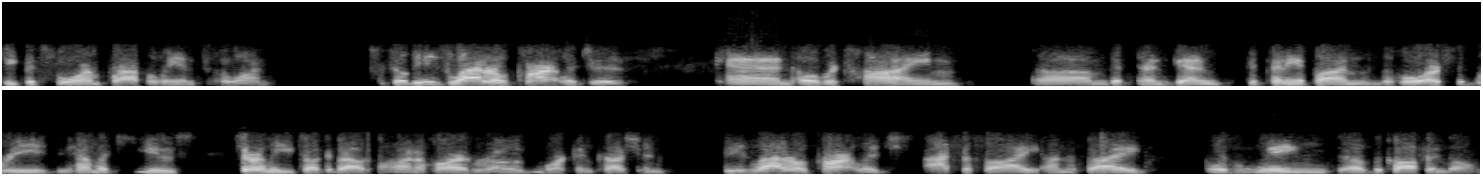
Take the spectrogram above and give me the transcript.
keep its form properly, and so on. So these lateral cartilages can, over time, um, and again, depending upon the horse, the breed, how much use. Certainly, you talk about on a hard road, more concussion these lateral cartilage ossify on the side or the wings of the coffin bone.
